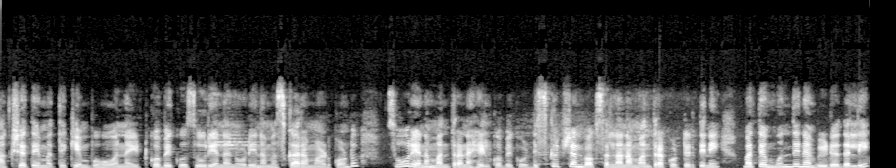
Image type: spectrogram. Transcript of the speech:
ಅಕ್ಷತೆ ಮತ್ತೆ ಕೆಂಪು ಹೂವನ್ನ ಇಟ್ಕೋಬೇಕು. ಸೂರ್ಯನ ನೋಡಿ ನಮಸ್ಕಾರ ಮಾಡಿಕೊಂಡು ಸೂರ್ಯನ ಮಂತ್ರನ ಹೇಳ್ಕೋಬೇಕು. ಡಿಸ್ಕ್ರಿಪ್ಷನ್ ಬಾಕ್ಸಲ್ಲಿ ನಾನು ಮಂತ್ರ ಕೊಟ್ಟಿರ್ತೀನಿ. ಮತ್ತೆ ಮುಂದಿನ ವಿಡಿಯೋದಲ್ಲಿ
